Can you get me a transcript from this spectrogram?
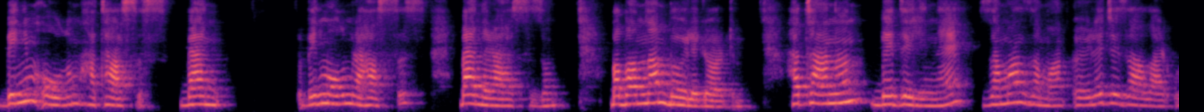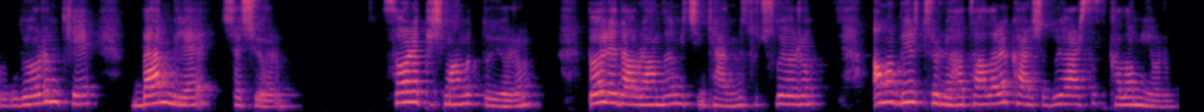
Benim oğlum hatasız. Ben benim oğlum rahatsız. Ben de rahatsızım. Babamdan böyle gördüm. Hatanın bedeline zaman zaman öyle cezalar uyguluyorum ki ben bile şaşıyorum. Sonra pişmanlık duyuyorum. Böyle davrandığım için kendimi suçluyorum. Ama bir türlü hatalara karşı duyarsız kalamıyorum.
